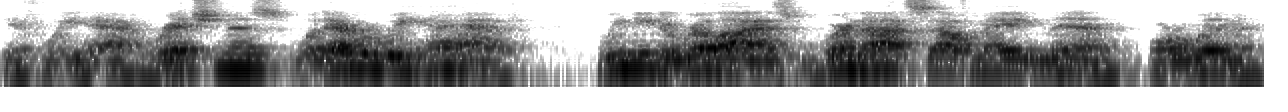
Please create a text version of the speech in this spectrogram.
if we have richness, whatever we have, we need to realize we're not self made men or women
